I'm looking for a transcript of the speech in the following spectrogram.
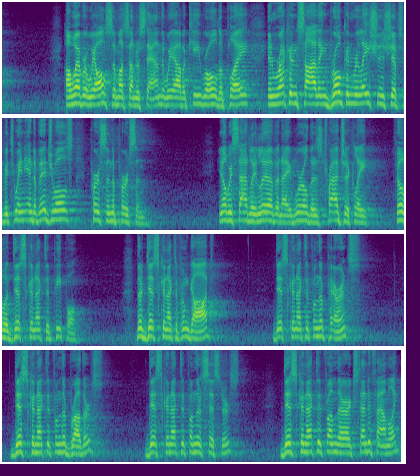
However, we also must understand that we have a key role to play in reconciling broken relationships between individuals person to person. You know, we sadly live in a world that is tragically filled with disconnected people. They're disconnected from God, disconnected from their parents, disconnected from their brothers, disconnected from their sisters, disconnected from their extended family.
